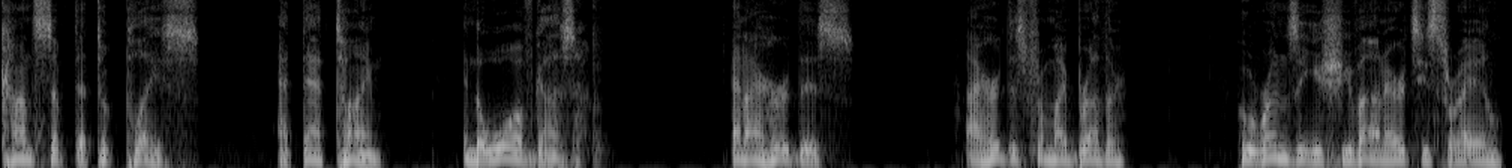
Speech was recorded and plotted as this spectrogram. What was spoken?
concept that took place at that time in the war of Gaza. And I heard this. I heard this from my brother who runs a yeshiva in Eretz Israel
